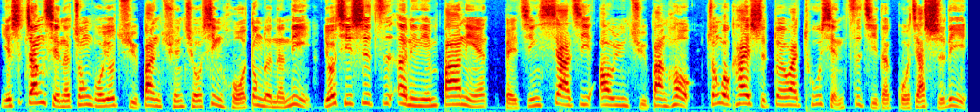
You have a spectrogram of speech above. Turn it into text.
也是彰显了中国有举办全球性活动的能力。尤其是自二零零八年北京夏季奥运举办后，中国开始对外凸显自己的国家实力，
